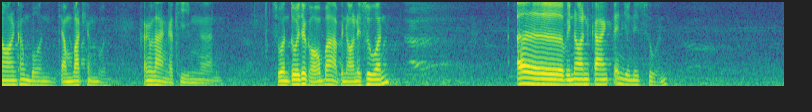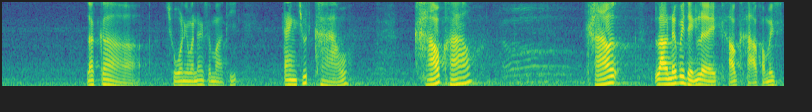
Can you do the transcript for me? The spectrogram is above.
นอนข้างบนจำวัดข้างบน ข้างล่างกับทีมงาน ส่วนตัวเจ้าของบ้านไปนอนในสวน เออไปนอนกลางเต้นอยู่ในสวน แล้วก็ชวนกันมานั่งสมาธิ แต่งชุดขาว ขาวขาวขาวเรานึกไปถึงเลย ขาวขาวของเม็กซิ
